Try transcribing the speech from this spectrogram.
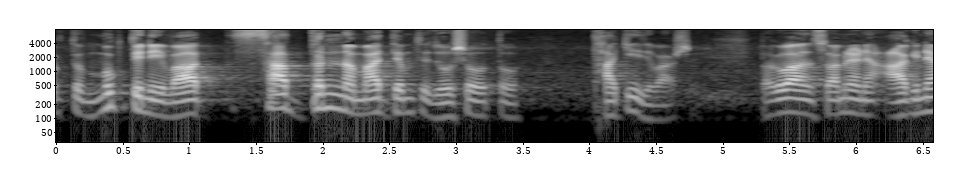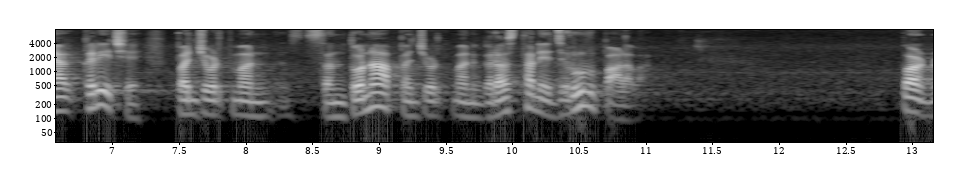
ભક્તો મુક્તિની વાત સાધનના માધ્યમથી જોશો તો થાકી જવાશે ભગવાન સ્વામિનારાયણે આજ્ઞા કરી છે, પંચવર્તમાન સંતોના પંચવર્તમાન ગ્રહસ્થાને જરૂર પાળવા. પણ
